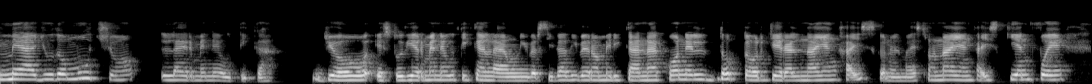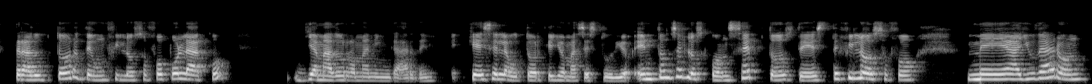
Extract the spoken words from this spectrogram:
me ayudó mucho la hermenéutica. Yo estudié hermenéutica en la Universidad Iberoamericana con el doctor Gerald Nijenhuis, con el maestro Nijenhuis, quien fue traductor de un filósofo polaco llamado Roman Ingarden, que es el autor que yo más estudio. Entonces los conceptos de este filósofo me ayudaron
